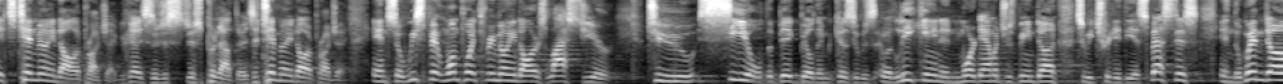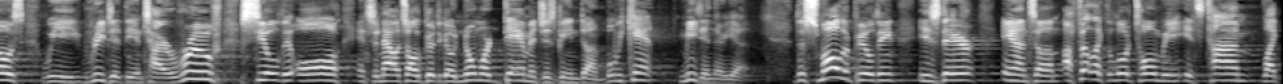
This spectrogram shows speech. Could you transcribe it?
It's $10 million project, okay? So just, just put it out there. It's a $10 million project. And so we spent $1.3 million last year to seal the big building because it was leaking and more damage was being done. So we treated the asbestos in the windows. We redid the entire roof, sealed it all. And so now it's all good to go. No more damage is being done. But we can't meet in there yet. The smaller building is there, and um, I felt like the Lord told me it's time, like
